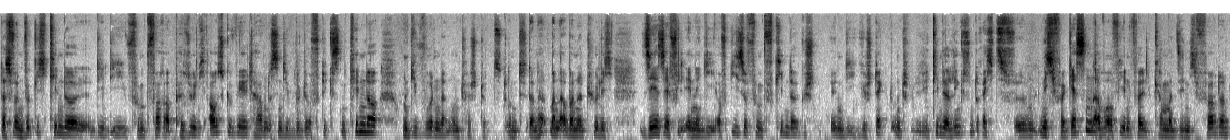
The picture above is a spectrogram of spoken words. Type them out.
das waren wirklich Kinder, die die fünf Pfarrer persönlich ausgewählt haben. Das sind die bedürftigsten Kinder und die wurden dann unterstützt. Und dann hat man aber natürlich sehr, sehr viel Energie auf diese fünf Kinder in die gesteckt und die Kinder links und rechts äh, nicht vergessen, aber auf jeden Fall kann man sie nicht fördern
